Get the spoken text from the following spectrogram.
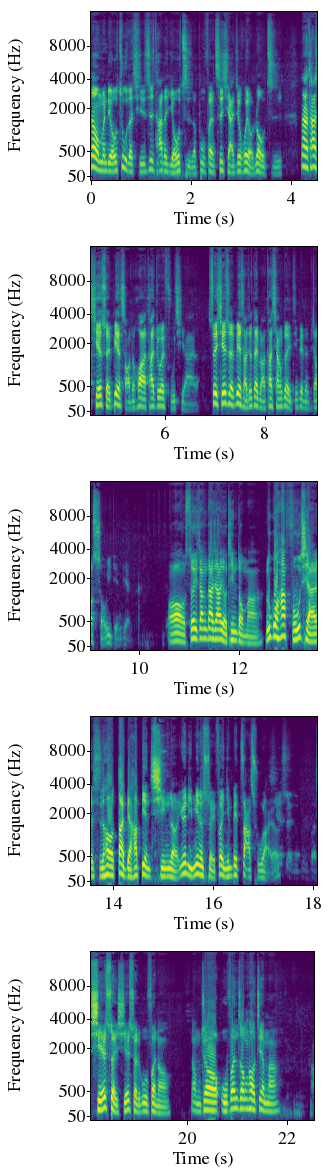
那我们留住的其实是它的油脂的部分，吃起来就会有肉汁。那它血水变少的话，它就会浮起来了。所以血水变少就代表它相对已经变得比较熟一点点。哦，所以这样大家有听懂吗？如果它浮起来的时候，代表它变轻了，因为里面的水分已经被炸出来了。血水的部分，血水血水的部分哦。那我们就五分钟后见吗？好，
